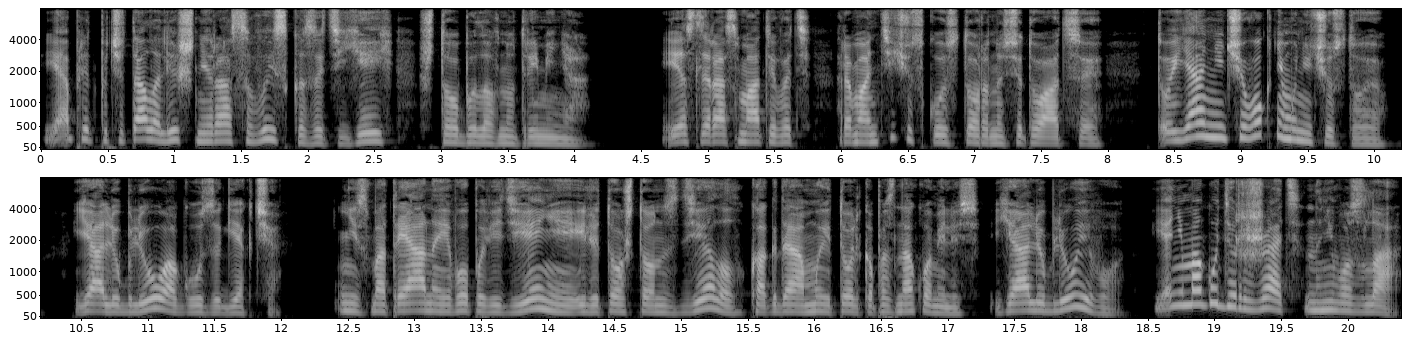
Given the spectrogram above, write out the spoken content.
я предпочитала лишний раз высказать ей, что было внутри меня. Если рассматривать романтическую сторону ситуации, то я ничего к нему не чувствую. Я люблю Агуза Гекча. Несмотря на его поведение или то, что он сделал, когда мы только познакомились, я люблю его. Я не могу держать на него зла.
